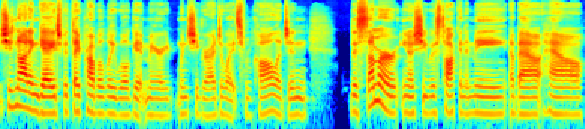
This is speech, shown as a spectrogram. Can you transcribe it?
she's not engaged, but they probably will get married when she graduates from college. And this summer, you know, she was talking to me about how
